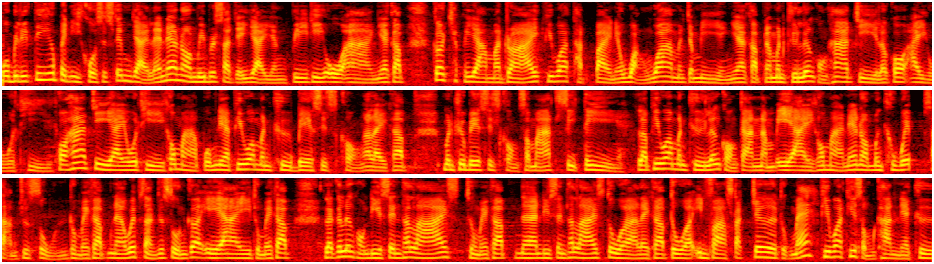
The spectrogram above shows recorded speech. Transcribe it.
mobility ก็เป็น ecosystem ใหญ่และแน่นอนมีบริษัทใหญ่ๆอย่าง PTT OR เงี้ยครับก็จะพยายามมา drive พี่ว่าถัดไปเนี่ยหวังว่ามันจะมีอย่างเงี้ยครับนะมันคือเรื่องของ 5G แล้วก็ IoT พอ 5G IoT เข้ามาปุ๊บเนี่ยพี่ว่ามันคือ basis ของอะไรครับมันคือเบสิสของ smart city แล้วพี่ว่ามันคือเรื่องของการนำ AI เข้ามาแน่นอนมันคือเว็บ3.0 ถูกไหมครับนะเว็บ 3.0 ก็ AI ถูกไหมครับ แล้วก็เรื่องของ decentralized ถูกไหมครับนะ decentralized ตัวอะไรครับ ตัว infrastructure ถูกไหมพี่ว่าที่สำคัญเนี่ยคือ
